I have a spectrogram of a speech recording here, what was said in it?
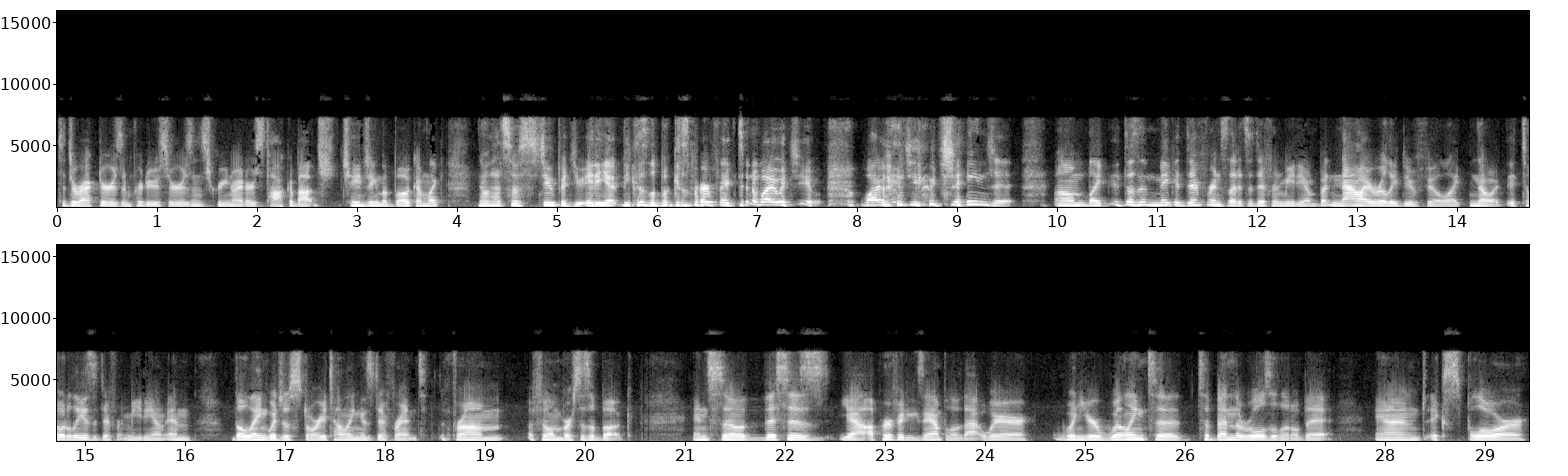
to directors and producers and screenwriters talk about ch- changing the book, I'm like, no, that's so stupid, you idiot, because the book is perfect, and why would you, why would you change it? Um, like it doesn't make a difference that it's a different medium. But now I really do feel like no, it, it totally is a different medium, and the language of storytelling is different from a film versus a book. And so this is yeah a perfect example of that where when you're willing to to bend the rules a little bit and explore,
